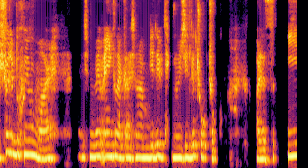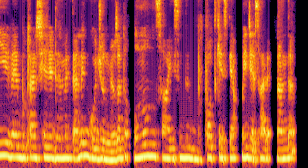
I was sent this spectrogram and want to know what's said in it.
Şöyle bir huyum var. Şimdi benim en yakın arkadaşlarımdan biri teknolojiyle çok çok arası iyi ve bu tarz şeyleri denemekten de gocunmuyor. Zaten onun sayesinde bu podcast yapmaya cesaretlendim.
